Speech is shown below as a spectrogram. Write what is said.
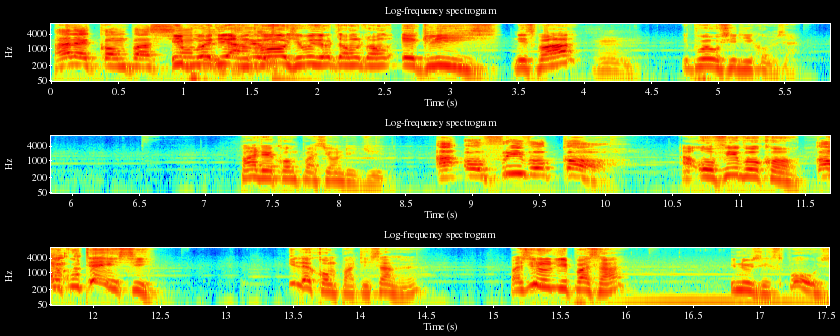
par les Il compassions de pouvait dire Dieu. encore, je vous exhorte donc, donc, église, n'est-ce pas? Hmm. Il pouvait aussi dire comme ça. Pas de compassion de Dieu. à offrir vos corps À offrir vos corps. Comme- Écoutez ici. Il est compatissant. Hein? Parce qu'il ne nous dit pas ça, il nous expose.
